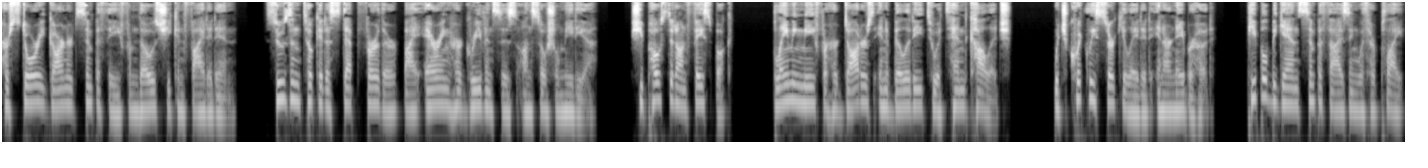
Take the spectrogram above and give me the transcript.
her story garnered sympathy from those she confided in. Susan took it a step further by airing her grievances on social media. She posted on Facebook, blaming me for her daughter's inability to attend college, which quickly circulated in our neighborhood. People began sympathizing with her plight,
